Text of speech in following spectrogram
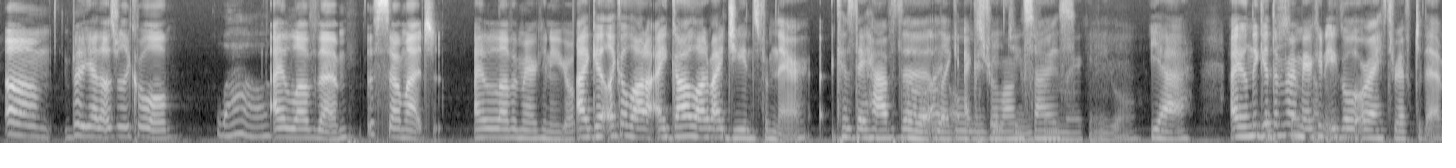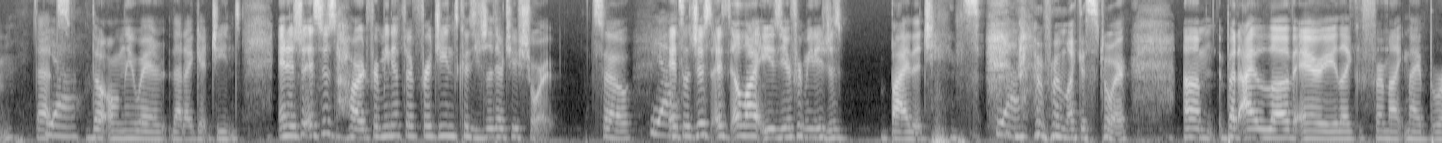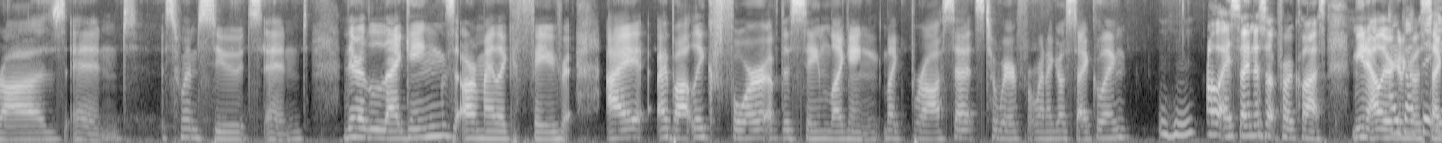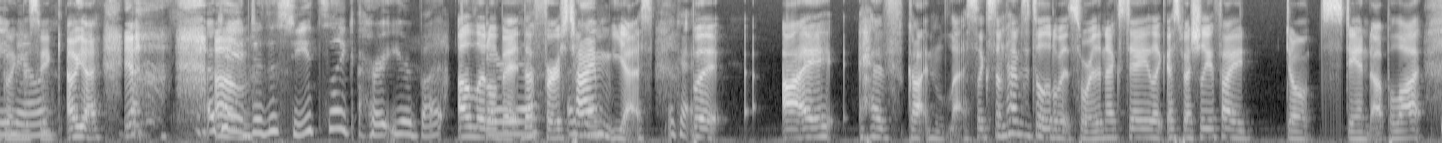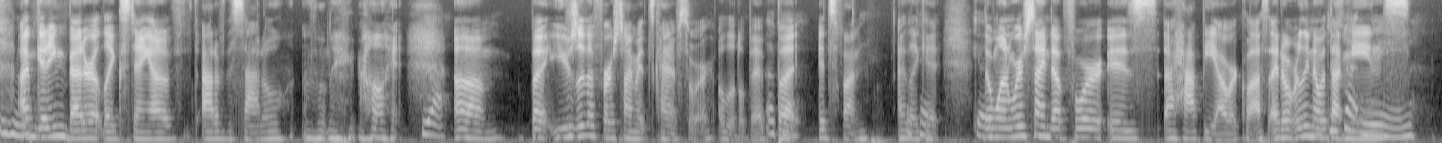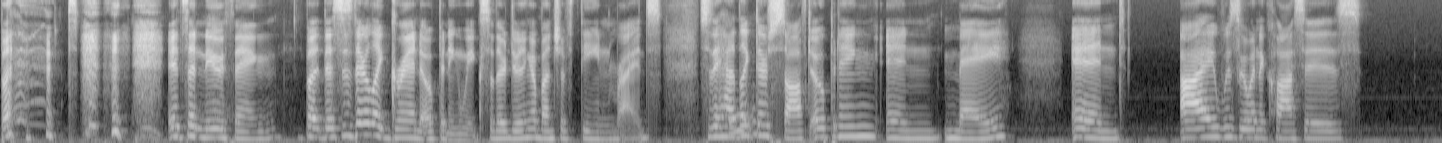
um, but yeah, that was really cool. Wow. I love them so much. I love American Eagle. I get like a lot of I got a lot of my jeans from there because they have the Oh, like only extra get long jeans from size. American Eagle. Yeah. I only get They're them from so American Eagle or I thrift them. That's Yeah. the only way that I get jeans. And it's, it's just hard for me to thrift for jeans because usually they're too short. So Yeah. it's just it's a lot easier for me to just buy the jeans Yeah. from like a store. Um, but I love Aerie like from like my bras and swimsuits and their leggings are my like favorite. I I bought like four of the same legging like bra sets to wear for when I go cycling. Mm-hmm. Oh, I signed us up for a class. Me and Allie are I gonna go cycling this week. Oh yeah, yeah. Okay, Um, did the seats like hurt your butt? a little bit. The area? first Okay. time, yes, Okay. but I have gotten less. Like sometimes it's a little bit sore the next day. Like especially if I don't stand up a lot. Mm-hmm. I'm getting better at like staying out of out of the saddle, is what they call it. yeah. Um, but usually the first time it's kind of sore a little bit, Okay. but it's fun. I like it. good. The one we're signed up for is a happy hour class. I don't really know what, What that, that means, mean? but it's a new thing. But this is their like grand opening week, so they're doing a bunch of theme rides. So they had like their soft opening in May, and I was going to classes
